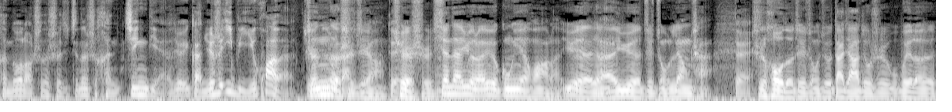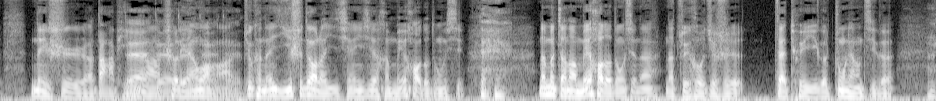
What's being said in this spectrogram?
很多老师的设计真的是很经典，就感觉是一笔一画的，真的是这样，确实，嗯现在越来越工业化了，越来越这种量产对之后的这种，就大家就是为了内饰啊、大屏啊、车联网啊就可能遗失掉了以前一些很美好的东西。对。那么讲到美好的东西呢，那最后就是再推一个重量级的嗯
